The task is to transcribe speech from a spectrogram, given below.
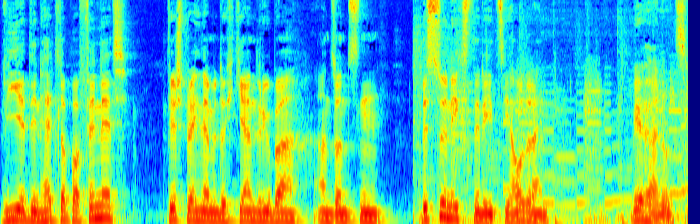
wie ihr den Headlopper findet. Wir sprechen damit euch gern drüber. Ansonsten bis zur nächsten Rezi. Haut rein. Wir hören uns.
